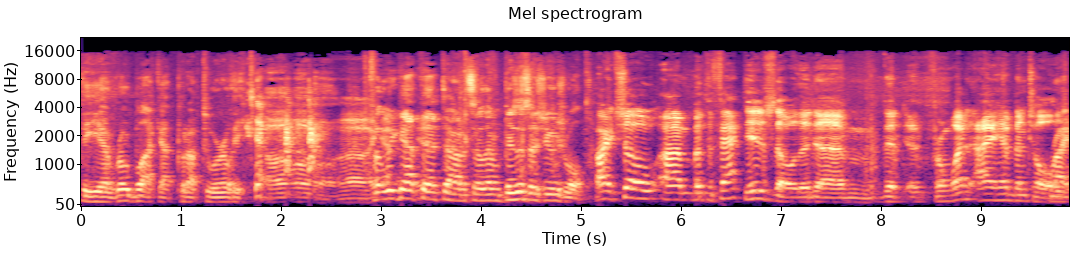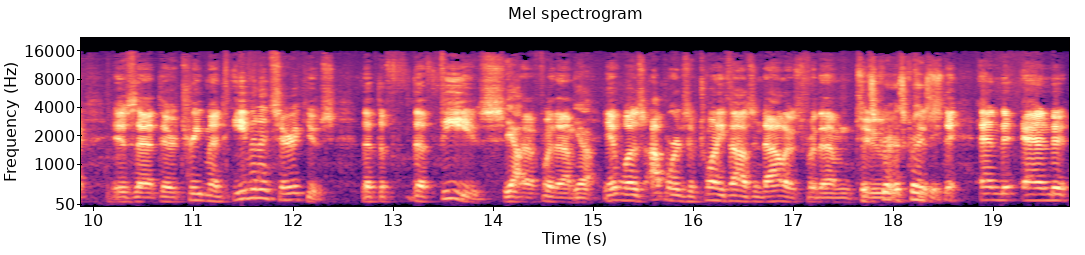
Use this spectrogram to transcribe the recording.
the uh, roadblock got put up too early, Oh, uh, I but we got yeah. that down. So then business as usual. All right, so um, but the fact is though that um, that uh, from what I have been told Right. is that their treatment, even in Syracuse, that the the fees Yeah. uh, for them, Yeah. it was upwards of twenty thousand dollars for them to. It's cra- it's to crazy. stay- and and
